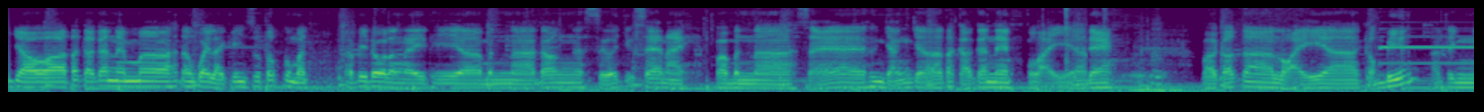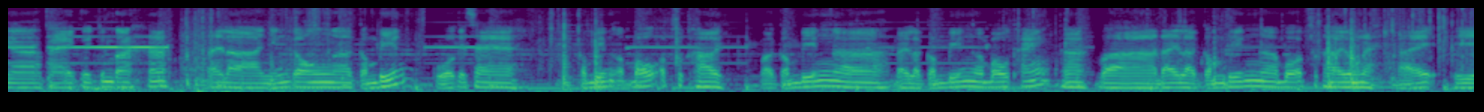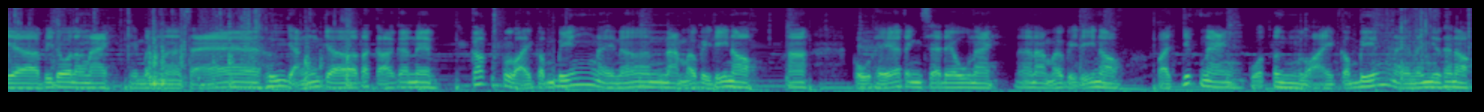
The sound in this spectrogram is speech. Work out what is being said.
Xin chào à, tất cả các anh em à, đang quay lại kênh youtube của mình. Ở video lần này thì à, mình đang sửa chiếc xe này Và mình sẽ hướng dẫn cho tất cả các anh em loại đen Và các loại cẩm cảm biến ở trên xe của chúng ta ha. Đây là những con cẩm cảm biến của cái xe Cảm biến bấu áp suất hơi và cảm biến ờ, đây là cảm biến ờ, bao tháng, ha. Và đây là cảm biến ờ, bao bấu áp suất hơi luôn này. Đấy, thì video lần này thì mình sẽ hướng dẫn cho tất cả các anh em các loại cảm biến này nó nằm ở vị trí nào, ha. Cụ thể ở trên xe DU này, nó nằm ở vị trí nào và chức năng của từng loại cảm biến này nó như thế nào.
